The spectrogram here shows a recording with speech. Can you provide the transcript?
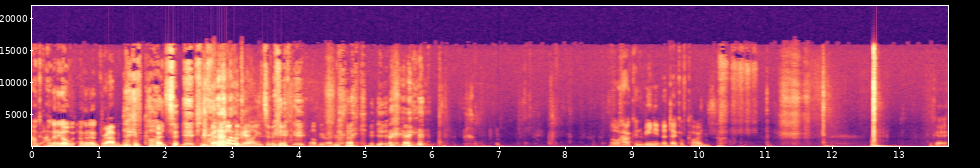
I'm, I'm gonna go. I'm gonna go grab a deck of cards. you better not be Okay. lying to me. I'll be right back. Okay. Oh, how convenient a deck of cards. okay.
